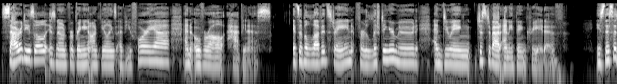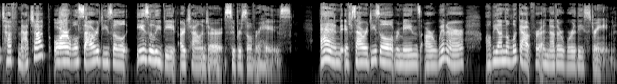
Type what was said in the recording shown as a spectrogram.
Sour Diesel is known for bringing on feelings of euphoria and overall happiness. It's a beloved strain for lifting your mood and doing just about anything creative. Is this a tough matchup, or will Sour Diesel easily beat our challenger, Super Silver Haze? And if Sour Diesel remains our winner, I'll be on the lookout for another worthy strain.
